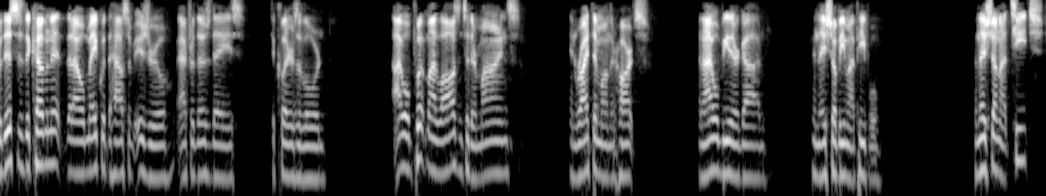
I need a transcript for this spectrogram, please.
For this is the covenant that I will make with the house of Israel after those days, declares the Lord. I will put my laws into their minds and write them on their hearts, and I will be their God, and they shall be my people. And they shall not teach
